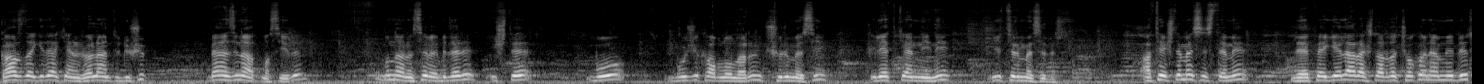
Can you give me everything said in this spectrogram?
gazda giderken rölanti düşüp benzine atmasıydı. Bunların sebepleri işte bu buji kabloların çürümesi, iletkenliğini yitirmesidir. Ateşleme sistemi LPG'li araçlarda çok önemlidir.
